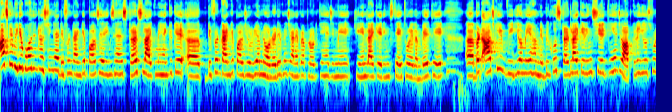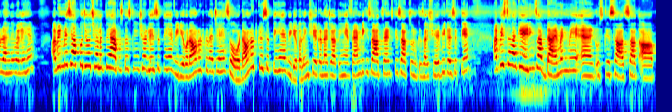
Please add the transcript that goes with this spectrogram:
आज के वीडियो बहुत इंटरेस्टिंग है डिफरेंट काइंड के पर्ल्स इयरिंग्स हैं स्टर्स लाइक में हैं, क्योंकि डिफरेंट काइंड के पर्ल ज्वेलरी हमने ऑलरेडी अपने चैनल पे अपलोड किए हैं, जिनमें चेन लाइक इयरिंग्स थे, थोड़े लंबे थे बट आज की वीडियो में हमने बिल्कुल स्टर्ड लाइक इयरिंग्स शेयर किए हैं, जो आपके लिए यूज़फुल रहने वाले हैं। अब इनमें से आपको जो अच्छा लगता है, आप उसका स्क्रीनशॉट ले सकते हैं वीडियो को डाउनलोड करना चाहें सो डाउनलोड कर सकते हैं वीडियो का लिंक शेयर करना चाहते हैं फैमिली के साथ फ्रेंड्स के साथ, उनके साथ शेयर भी कर सकते हैं। अब इस तरह के एयरिंग्स आप डायमंड में एंड उसके साथ साथ आप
